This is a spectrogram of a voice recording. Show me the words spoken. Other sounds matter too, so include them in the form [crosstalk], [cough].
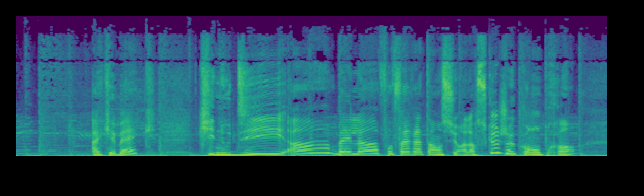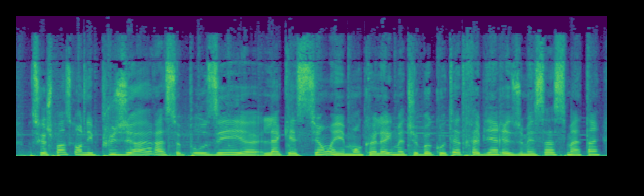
À Québec qui nous dit ah ben là faut faire attention. Alors ce que je comprends parce que je pense qu'on est plusieurs à se poser euh, la question et mon collègue Mathieu Bocoté a très bien résumé ça ce matin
